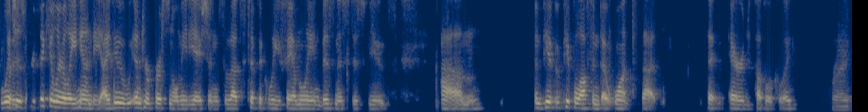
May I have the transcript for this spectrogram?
Which so, is particularly handy. I do interpersonal mediation, so that's typically family and business disputes. Um, and pe- people often don't want that aired publicly. Right.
